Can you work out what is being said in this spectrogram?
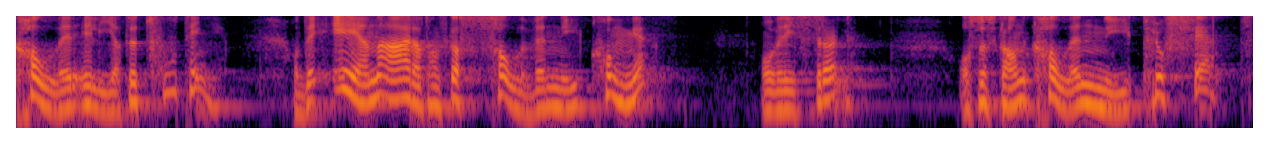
kaller Elia til to ting. Og Det ene er at han skal salve en ny konge over Israel. Og så skal han kalle en ny profet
